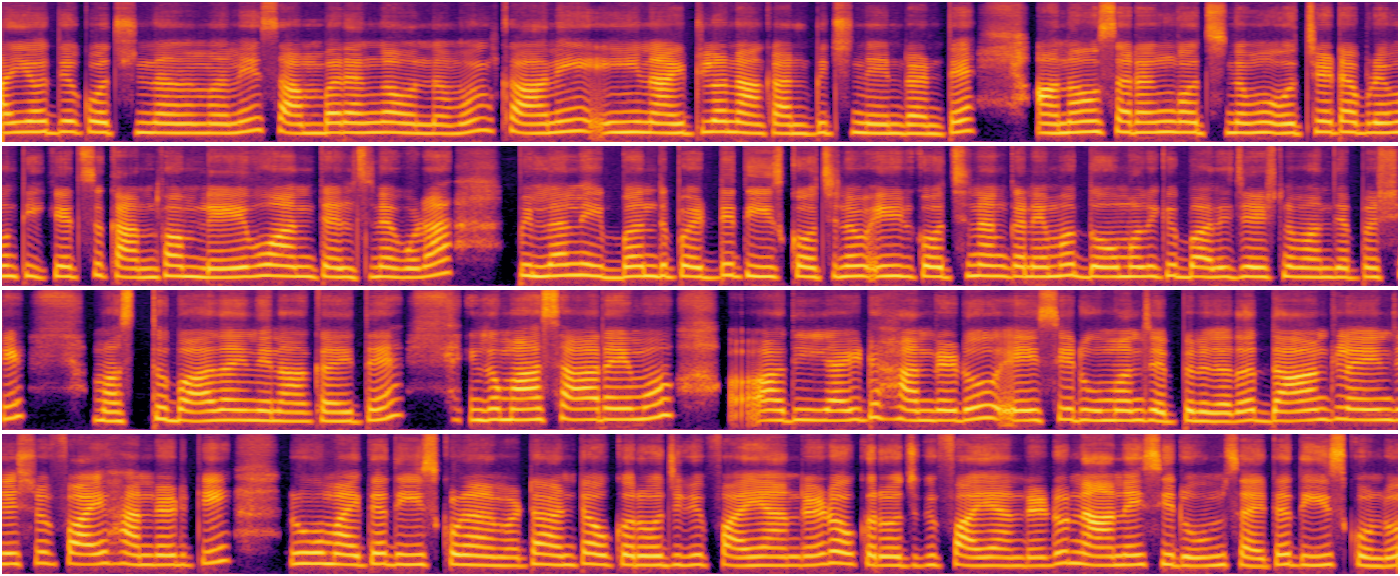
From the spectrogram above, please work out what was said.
అయోధ్యకొచ్చినామని సంబరంగా ఉన్నాము. కానీ ఈ నైట్‌లో నాకు అనిపించింది ఏంటంటే అనవసరంగా వచ్చినాము. వచ్చేటప్పుడేమో టికెట్స్ కన్ఫర్మ్ లేవు అని తెలిసినా గూడా, పిల్లల్ని ఇబ్బంది పెట్టి తీసుకొచ్చినాం. ఈడికొచ్చినంకనేమో దోమలకి బలి చేసినాం అని చెప్పేసి మస్తు బాధ అయింది నాకైతే. ఇంక మా సారేమో అది 800 ఏసీ రూమ్ అని చెప్పిండు కదా దాంట్లో ఏం చేసిండు 500కి రూమ్ అయితే తీసుకున్నాడనమాట. అంటే ఒక రోజుకి 500, ఒక రోజుకి 500 నాన్ ఏసీ రూమ్స్ అయితే తీసుకుండు.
